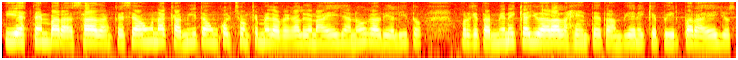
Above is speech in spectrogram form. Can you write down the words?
y está embarazada, aunque sea una camita, un colchón que me la regalen a ella, ¿no, Gabrielito? Porque también hay que ayudar a la gente, también hay que pedir para ellos,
